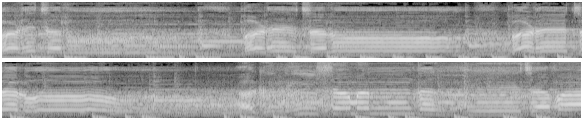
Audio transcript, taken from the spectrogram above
बढ़े चलो बढ़े चलो बढ़े चलो। अग्निशमन दल के जवान।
